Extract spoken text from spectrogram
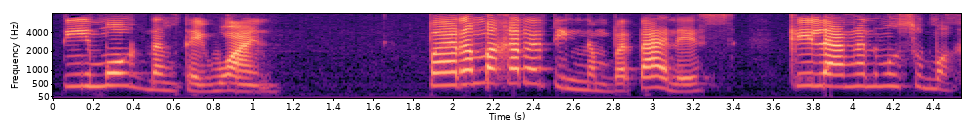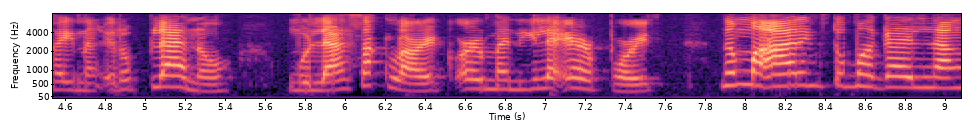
timog ng Taiwan. Para makarating ng Batanes, kailangan mong sumakay ng eroplano mula sa Clark or Manila Airport na maaring tumagal ng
